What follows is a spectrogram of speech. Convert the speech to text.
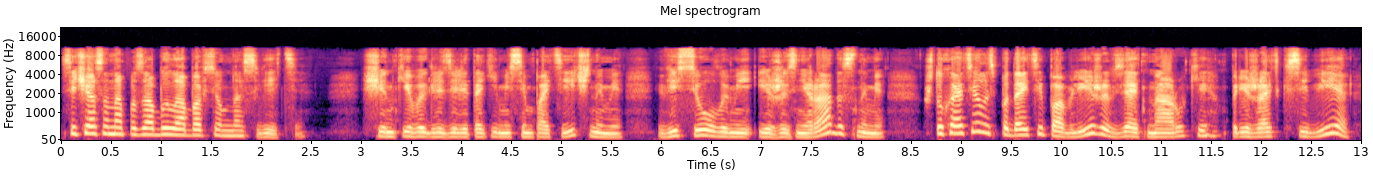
Сейчас она позабыла обо всем на свете. Щенки выглядели такими симпатичными, веселыми и жизнерадостными, что хотелось подойти поближе, взять на руки, прижать к себе —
